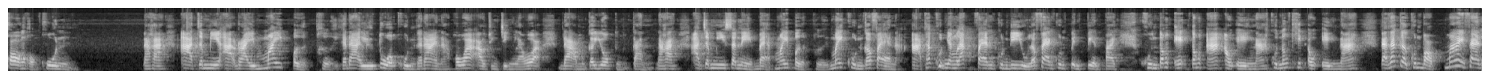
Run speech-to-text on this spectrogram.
ครองของคุณ นะคะ อาจจะมีอะไรไม่เปิดเผยก็ได้ หรือตัวคุณก็ได้นะ เพราะว่าเอาจริง ๆ แล้วอะดาวมันก็โยกถึงกันนะคะ อาจจะมีเสน่ห์แบบไม่เปิดเผย ไม่คุณก็แฟนอะอะถ้าคุณยังรักแฟนคุณดีอยู่แล้วแฟนคุณเปลี่ยนเปลี่ยนไป คุณต้องเอ๊ะต้องอ้าเอาเองนะ คุณต้องคิดเอาเองนะ แต่ถ้าเกิดคุณบอกไม่แฟน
